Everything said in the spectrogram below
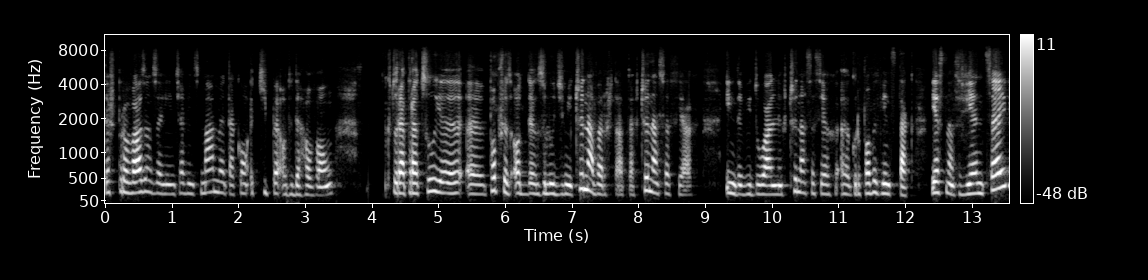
też prowadzą zajęcia, więc mamy taką ekipę oddechową, która pracuje e, poprzez oddech z ludźmi, czy na warsztatach, czy na sesjach indywidualnych, czy na sesjach e, grupowych, więc tak, jest nas więcej,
